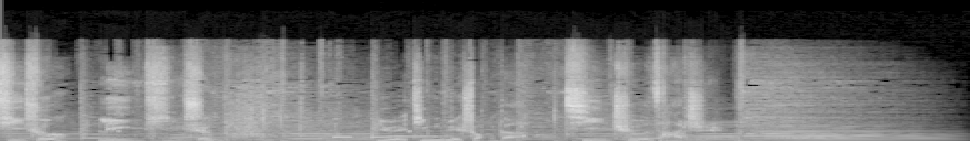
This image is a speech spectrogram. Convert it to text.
汽车立体声，越听越爽的汽车杂志。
